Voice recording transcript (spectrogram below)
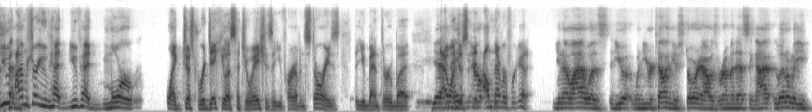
you, I'm sure you've had you've had more like just ridiculous situations that you've heard of in stories that you've been through, but yeah, that one just you know, I'll never forget it. You know, I was you when you were telling your story, I was reminiscing. I literally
